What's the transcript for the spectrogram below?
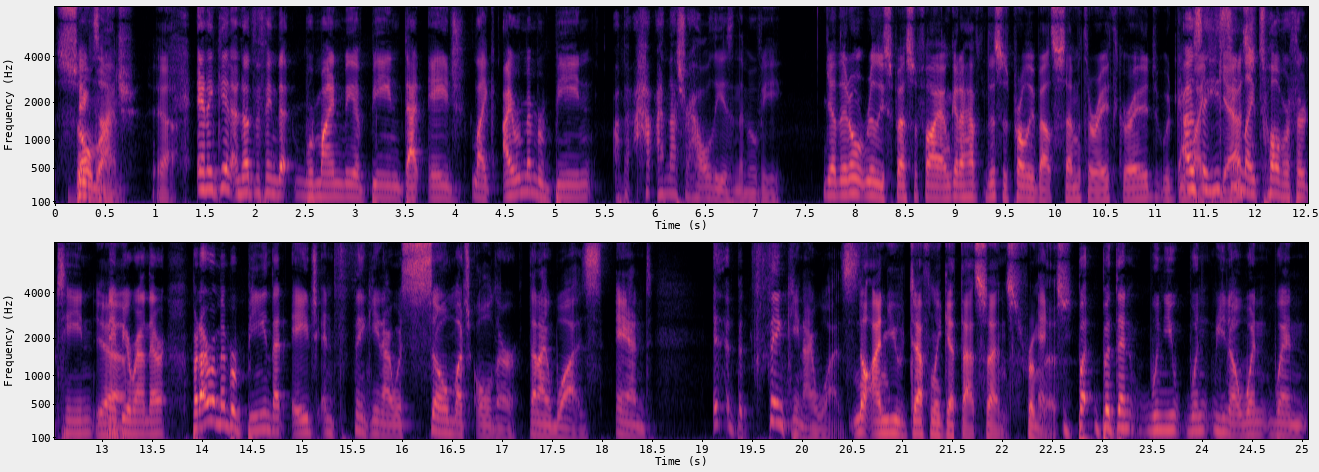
so Big time. much. Yeah. And again, another thing that reminded me of being that age, like I remember being, I'm, I'm not sure how old he is in the movie. Yeah, they don't really specify. I'm gonna have. This is probably about seventh or eighth grade. Would be I would my say he guess. seemed like 12 or 13, Yeah. maybe around there. But I remember being that age and thinking I was so much older than I was, and it, but thinking I was. no, and you definitely get that sense from eh, this. But but then when you when you know when when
